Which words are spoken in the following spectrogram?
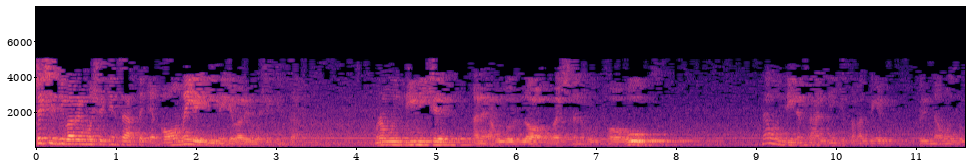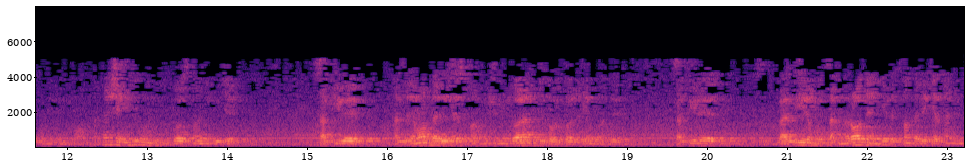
چه چیزی برای مشرکین سخته اقامه دینه که برای مشرکین سخته اونم اون دینی که انا اعبد الله و اجتنب الطاغوت. نه اون دین فردی که فقط بگه برید نماز بکنید این مثلا شنیدید اون داستانی رو که سفیر از امام در یک از خانمشون دارن که تاریخی اومده. سفیر وزیر مستعمرات انگلستان در یک از همین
